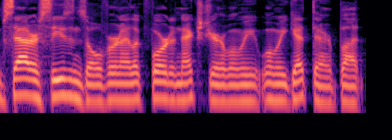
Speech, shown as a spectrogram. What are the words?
I'm sad our season's over, and I look forward to next year when we when we get there. But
